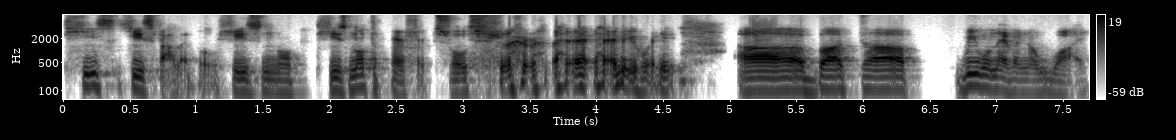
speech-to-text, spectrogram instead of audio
he's he's fallible. He's not he's not a perfect soldier anyway. Uh, but uh, we will never know why.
